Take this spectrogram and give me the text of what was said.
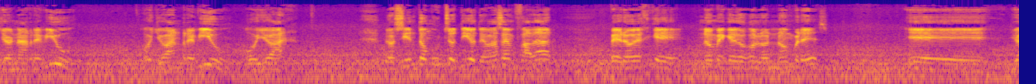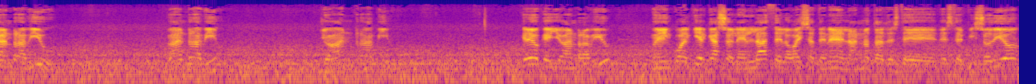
Joanna Review, o Joan Review, o Joan... Lo siento mucho, tío, te vas a enfadar, pero es que no me quedo con los nombres. Eh, Joan Review. Joan Review. Joan Review. Creo que Joan Review en cualquier caso, el enlace lo vais a tener en las notas de este, de este episodio.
